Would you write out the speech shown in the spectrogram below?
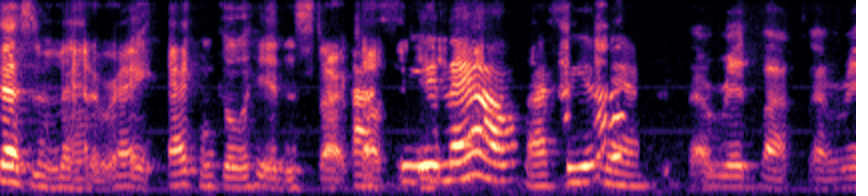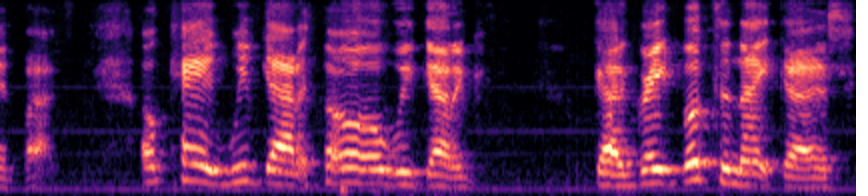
Doesn't matter, right? I can go ahead and start I see it now. I see it now. Our red box, our red box. Okay, we've got a oh, we've got a got a great book tonight, guys.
